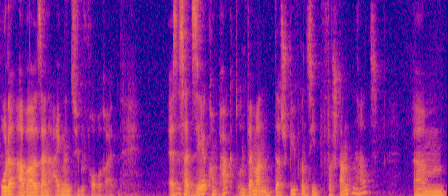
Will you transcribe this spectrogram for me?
oder aber seine eigenen Züge vorbereiten. Es ist halt sehr kompakt und wenn man das Spielprinzip verstanden hat, ähm,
